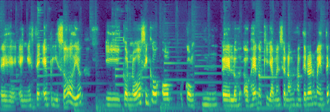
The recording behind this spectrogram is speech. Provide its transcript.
eh, en este episodio, y con nuevos cinco o, con mm, los objetos que ya mencionamos anteriormente,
